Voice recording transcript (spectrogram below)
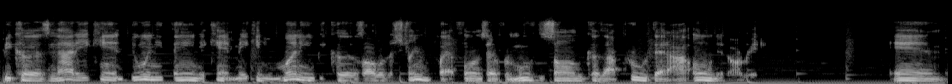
Because now they can't do anything, they can't make any money because all of the streaming platforms have removed the song because I proved that I own it already. And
